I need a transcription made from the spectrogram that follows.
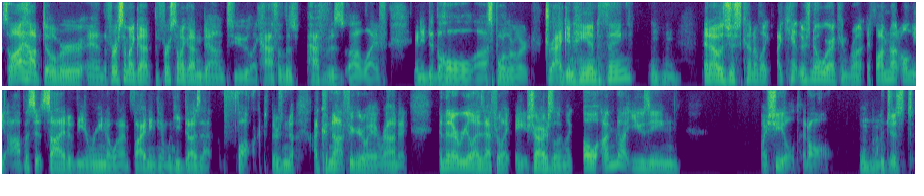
So I hopped over, and the first time I got the first time I got him down to like half of his half of his uh, life, and he did the whole uh, spoiler alert dragon hand thing Mhm. and I was just kind of like, I can't. There's nowhere I can run if I'm not on the opposite side of the arena when I'm fighting him. When he does that, fucked. There's no. I could not figure a way around it. And then I realized after like eight shards, I'm like, oh, I'm not using my shield at all. Mhm. I'm just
